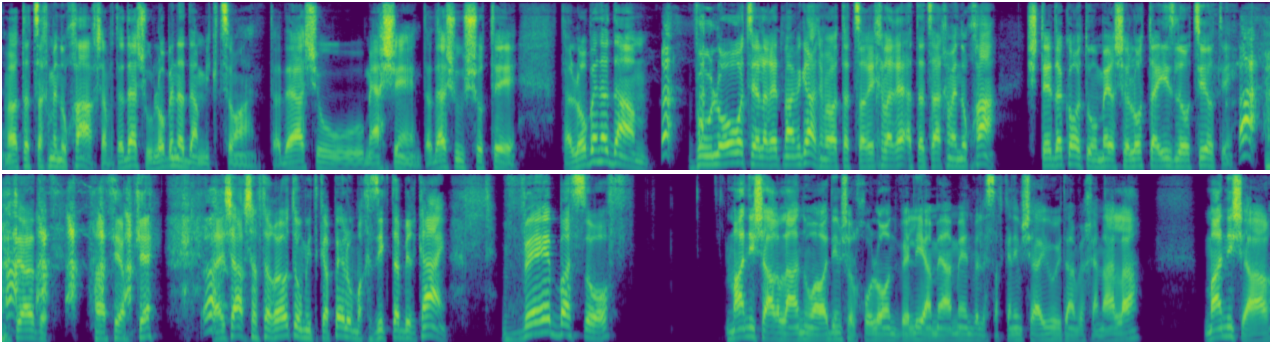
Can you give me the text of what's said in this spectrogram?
אומר, אתה צריך מנוחה. עכשיו, אתה יודע שהוא לא בן אדם מקצוען, אתה יודע שהוא מעשן, אתה יודע שהוא שותה, אתה לא בן אדם, והוא לא רוצה לרדת מהמגרש, אומר, אתה צריך לרדת, אתה צריך מנוחה. שתי דקות, הוא אומר שלא תעז להוציא אותי. אמרתי, אוקיי. ישר עכשיו אתה רואה אותו, הוא מתקפל, הוא מחזיק את הברכיים. ובסוף, מה נשאר לנו, האוהדים של חולון, ולי המאמן, ולשחקנים שהיו איתם וכן הלאה? מה נשאר?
